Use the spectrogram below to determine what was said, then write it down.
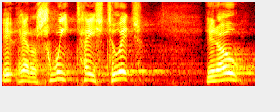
It had a sweet taste to it. You know,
